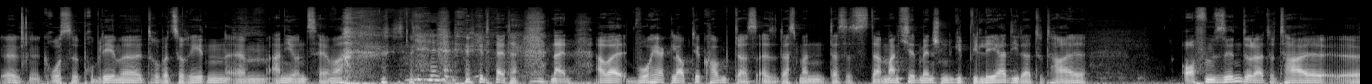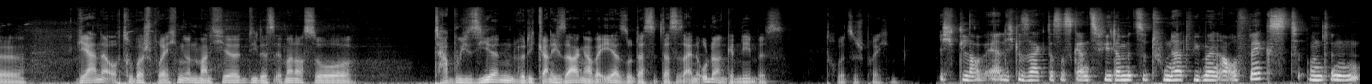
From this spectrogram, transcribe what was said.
äh, große Probleme, drüber zu reden, ähm, Anni und Selma. Nein, aber woher glaubt ihr kommt das? Also, dass man, dass es da manche Menschen gibt wie Lea, die da total offen sind oder total äh, gerne auch drüber sprechen und manche, die das immer noch so tabuisieren, würde ich gar nicht sagen, aber eher so, dass, dass es einem unangenehm ist, drüber zu sprechen. Ich glaube ehrlich gesagt, dass es ganz viel damit zu tun hat, wie man aufwächst und in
